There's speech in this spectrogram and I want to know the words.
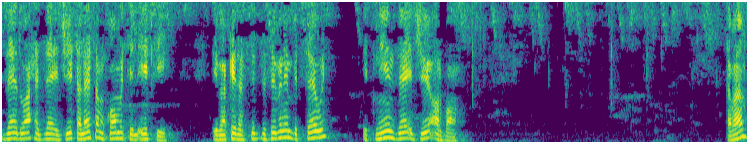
زائد واحد زائد j تلاتة مقاومة ال AC يبقى كده Z Thevenin بتساوي اتنين زائد j أربعة. تمام؟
